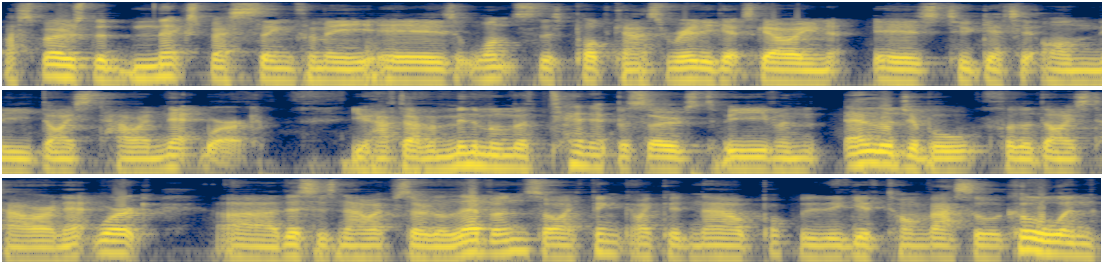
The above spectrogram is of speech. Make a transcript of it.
I suppose the next best thing for me is once this podcast really gets going is to get it on the Dice Tower network. You have to have a minimum of 10 episodes to be even eligible for the Dice Tower network. Uh, this is now episode 11, so I think I could now probably give Tom Vasel a call and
